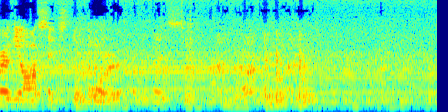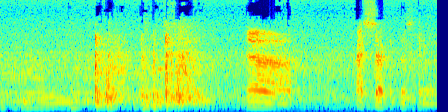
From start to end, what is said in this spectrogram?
Prefer the all 64 over this. Yeah, I suck at this game.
